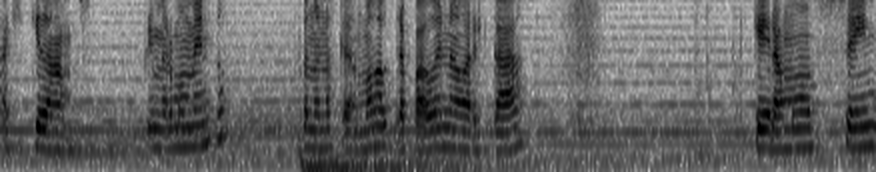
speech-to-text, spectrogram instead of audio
aquí quedamos. Primer momento, cuando nos quedamos atrapados en la barricada que éramos seis,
